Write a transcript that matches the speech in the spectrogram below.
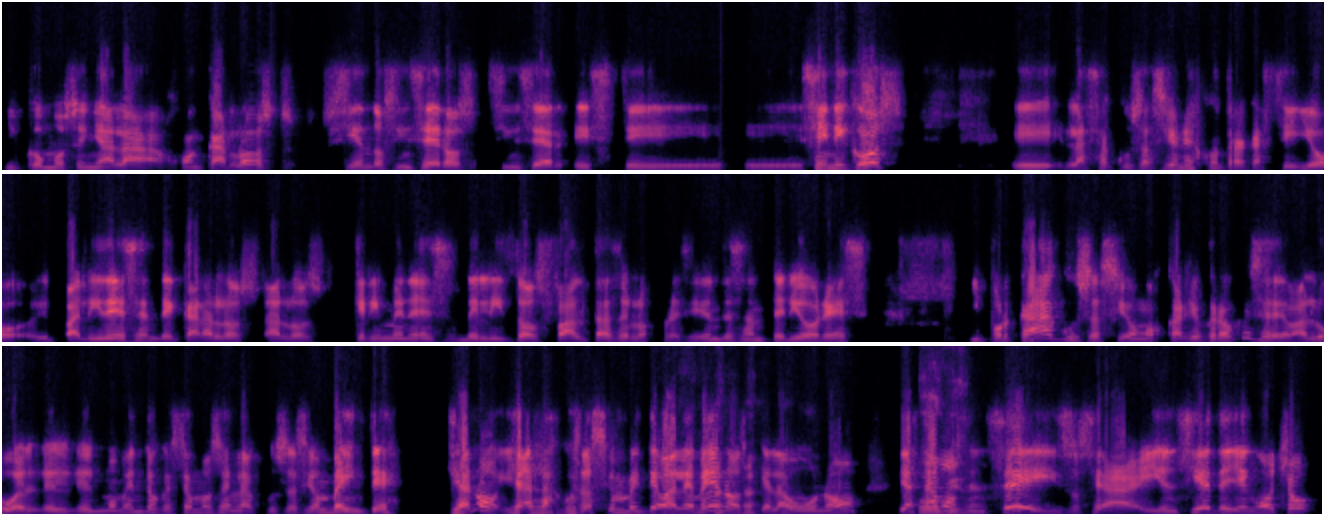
y como señala Juan Carlos, siendo sinceros, sin ser este, eh, cínicos, eh, las acusaciones contra Castillo eh, palidecen de cara a los, a los crímenes, delitos, faltas de los presidentes anteriores. Y por cada acusación, Oscar, yo creo que se devalúa. El, el, momento que estemos en la acusación 20, ya no, ya la acusación 20 vale menos que la 1, ya estamos en 6, o sea, y en 7 y en 8,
